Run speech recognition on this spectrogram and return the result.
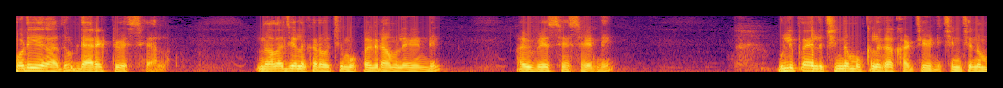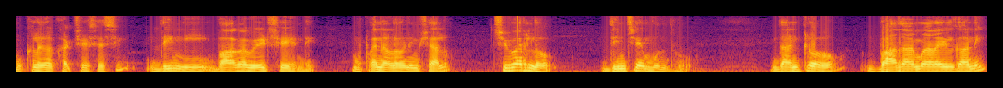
పొడి కాదు డైరెక్ట్ వేసేయాలి. నల్ల జీలకర్ర వచ్చి ముప్పై గ్రాములు వేయండి. అవి వేసేసేయండి. ఉల్లిపాయలు చిన్న ముక్కలుగా కట్ చేయండి. చిన్న చిన్న ముక్కలుగా కట్ చేసేసి దీన్ని బాగా వెయిట్ చేయండి. ముప్పై నలభై నిమిషాలు. చివరిలో దించే ముందు దాంట్లో బాదాం ఆయిల్ కానీ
